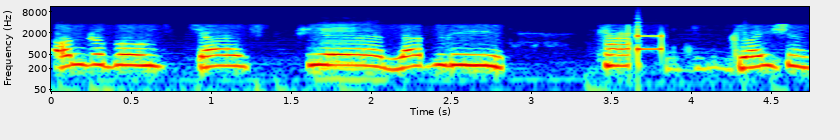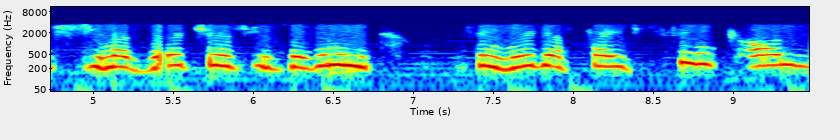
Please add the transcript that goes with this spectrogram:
honorable, just, pure, lovely, kind, gracious, you know, virtuous, if there's anything worthy of praise, think on,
